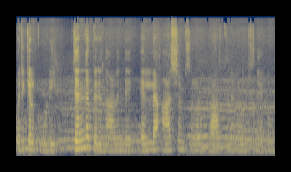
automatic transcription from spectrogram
ഒരിക്കൽ കൂടി ജന്മപെരുന്നാളിന്റെ എല്ലാ ആശംസകളും പ്രാർത്ഥനകളും സ്നേഹവും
